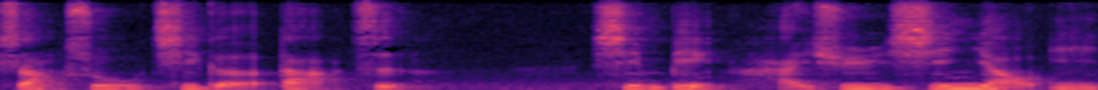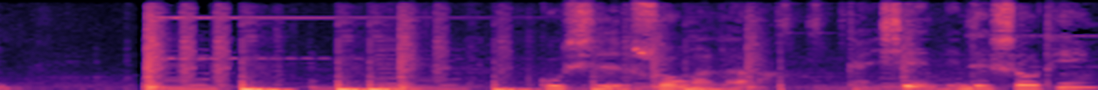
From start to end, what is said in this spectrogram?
上书七个大字：“心病还需心药医。”故事说完了，感谢您的收听，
